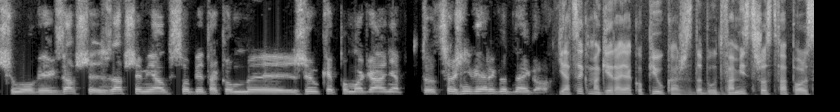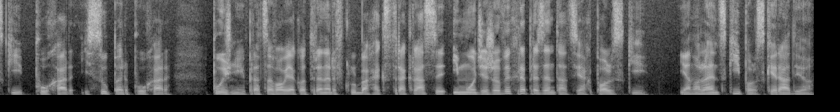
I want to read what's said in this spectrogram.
człowiek. Zawsze, zawsze miał w sobie taką e, żyłkę pomagania. To coś niewiarygodnego. Jacek Magiera jako piłkarz zdobył dwa Mistrzostwa Polski, Puchar i Superpuchar. Później pracował jako trener w klubach ekstraklasy i młodzieżowych reprezentacjach Polski. Jan Olęcki, Polskie Radio.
